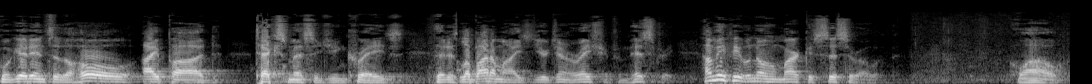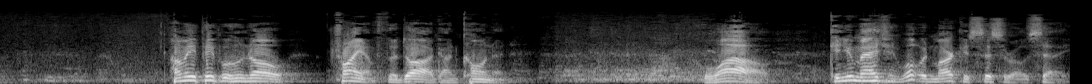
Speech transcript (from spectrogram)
We'll get into the whole iPod text messaging craze that has lobotomized your generation from history. How many people know who Marcus Cicero is? Wow. How many people who know Triumph the dog on Conan? Wow. Can you imagine what would Marcus Cicero say?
